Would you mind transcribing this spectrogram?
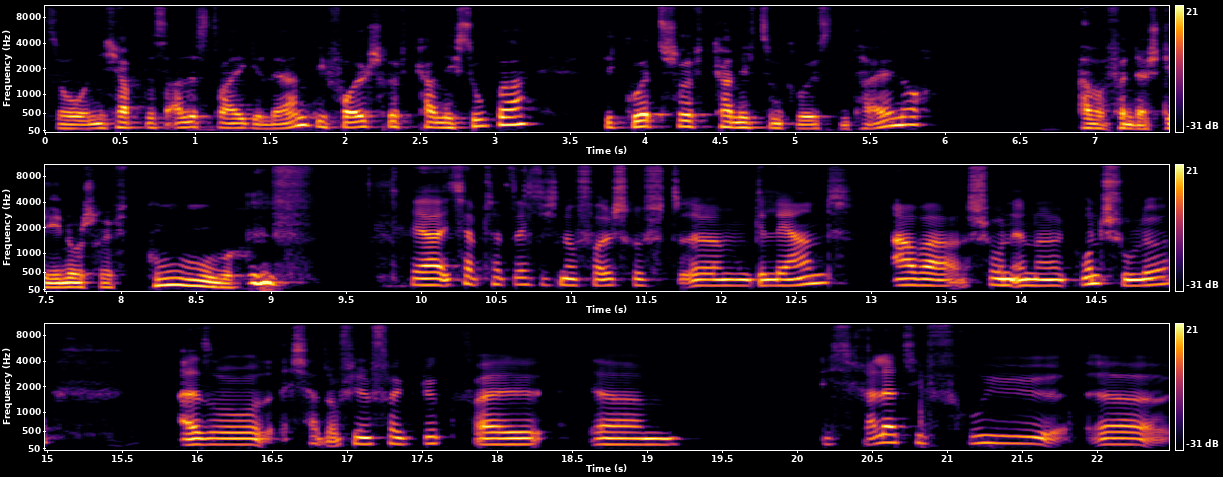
So, und ich habe das alles drei gelernt. Die Vollschrift kann ich super, die Kurzschrift kann ich zum größten Teil noch. Aber von der Steno-Schrift, puh. Ja, ich habe tatsächlich nur Vollschrift ähm, gelernt, aber schon in der Grundschule. Also ich hatte auf jeden Fall Glück, weil ähm, ich relativ früh äh,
